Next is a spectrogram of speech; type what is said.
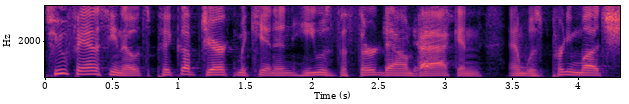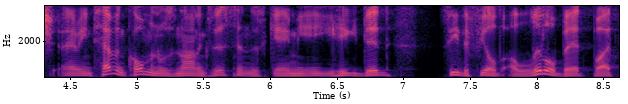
two fantasy notes. Pick up Jerick McKinnon. He was the third down yes. back and and was pretty much. I mean, Tevin Coleman was non-existent in this game. He he did see the field a little bit, but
